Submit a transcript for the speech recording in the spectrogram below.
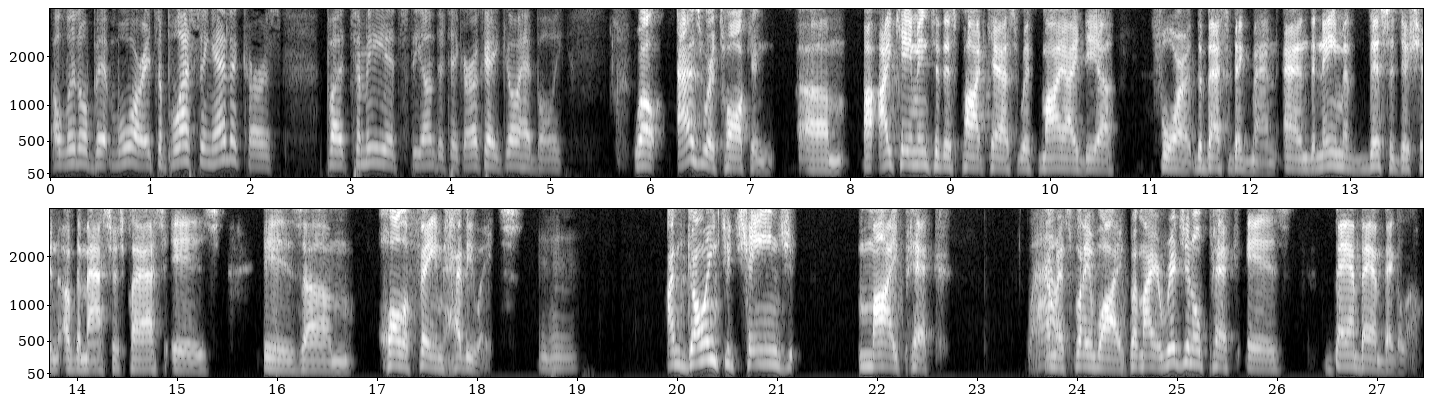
a little bit more. It's a blessing and a curse, but to me, it's the Undertaker. Okay, go ahead, Bully. Well, as we're talking, um, I came into this podcast with my idea for the best big man, and the name of this edition of the Masters class is is um, Hall of Fame heavyweights. Mm-hmm. I'm going to change my pick. Wow. I'm going to explain why, but my original pick is Bam Bam Bigelow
